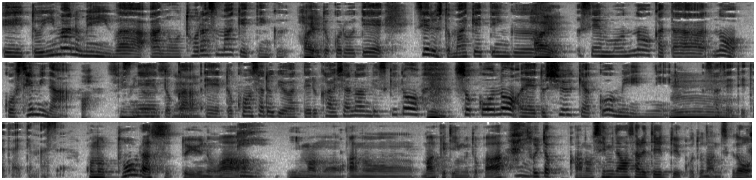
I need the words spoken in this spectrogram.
えーっと、今のメインは、あの、トーラスマーケティングというところで、セールスとマーケティングはい。専門の方の、こう、セミナーあ、ですね、すね。とか、えっ、と、コンサル業をやってる会社なんですけど、ん。そこの、えっ、と、集客をメインにうん。させていただいてます。このトーラスというのは、ええ今も、あの、マーケティングとか、はい。そういった、あの、セミナーをされているということなんですけど、はい。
